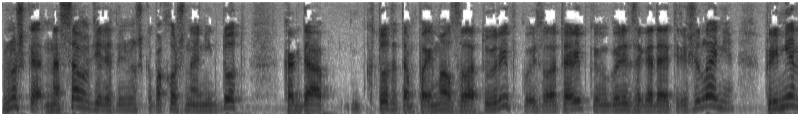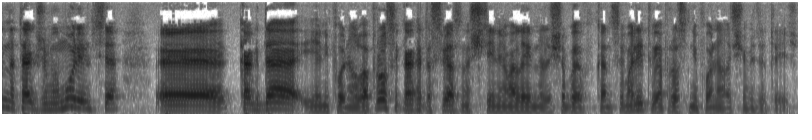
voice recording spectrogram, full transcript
Немножко, на самом деле, это немножко похоже на анекдот, когда кто-то там поймал золотую рыбку, и золотая рыбка ему говорит, загадай три желания. Примерно так же мы молимся когда, я не понял вопроса, как это связано с чтением Алейна Лешабех в конце молитвы, я просто не понял, о чем идет речь.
